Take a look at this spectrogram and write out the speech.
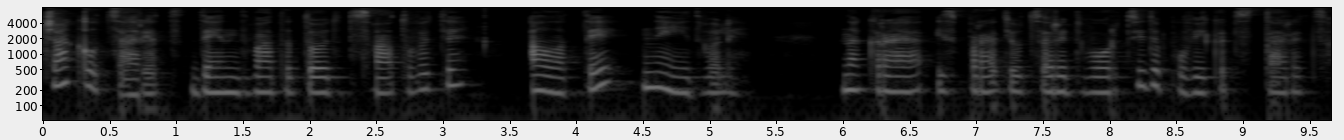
Чакал царят ден-два да дойдат сватовете, ала те не идвали. Накрая изпратил царедворци да повикат стареца.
